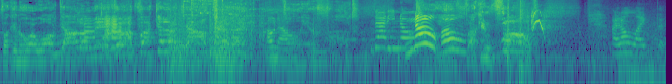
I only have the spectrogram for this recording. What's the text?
Fucking whore walked out on me for a fucking accountant. Oh no. It's All your fault. Daddy, no. No! Oh! Fucking fault. I don't like this.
